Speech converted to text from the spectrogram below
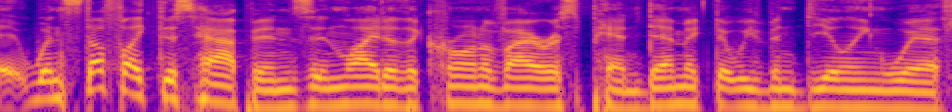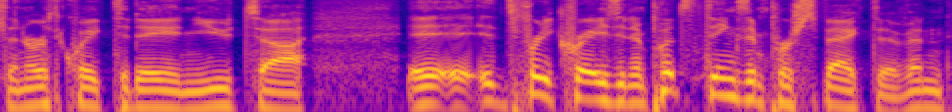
when stuff like this happens in light of the coronavirus pandemic that we've been dealing with, an earthquake today in Utah, it, it's pretty crazy and it puts things in perspective. And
